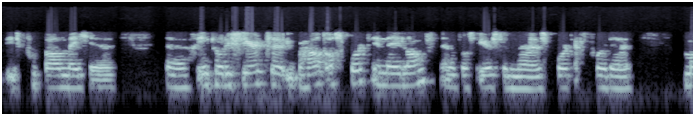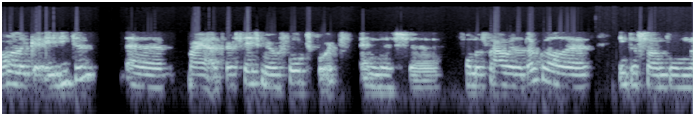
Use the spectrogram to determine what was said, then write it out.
is voetbal een beetje geïntroduceerd, überhaupt als sport in Nederland. En het was eerst een sport echt voor de mannelijke elite. maar ja, het werd steeds meer een volkssport. En dus vonden vrouwen dat ook wel interessant om,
